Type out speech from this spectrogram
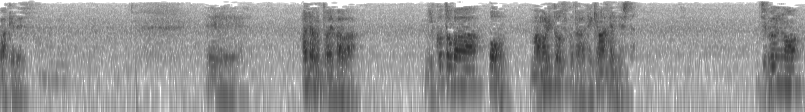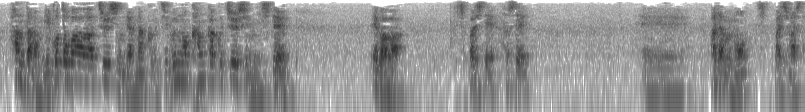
わけです、えー、アダムとエバは御言葉を守り通すことができませんでした。自分の判断を御言葉中心ではなく自分の感覚中心にしてエヴァは失敗してそして、えー、アダムも失敗しました。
